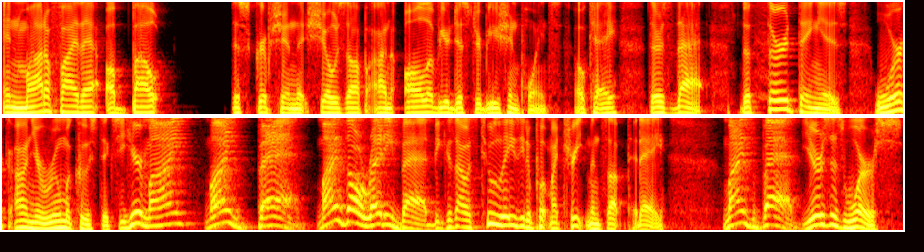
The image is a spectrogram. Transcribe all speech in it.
and modify that about description that shows up on all of your distribution points. Okay. There's that. The third thing is work on your room acoustics. You hear mine? Mine's bad. Mine's already bad because I was too lazy to put my treatments up today. Mine's bad. Yours is worse.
